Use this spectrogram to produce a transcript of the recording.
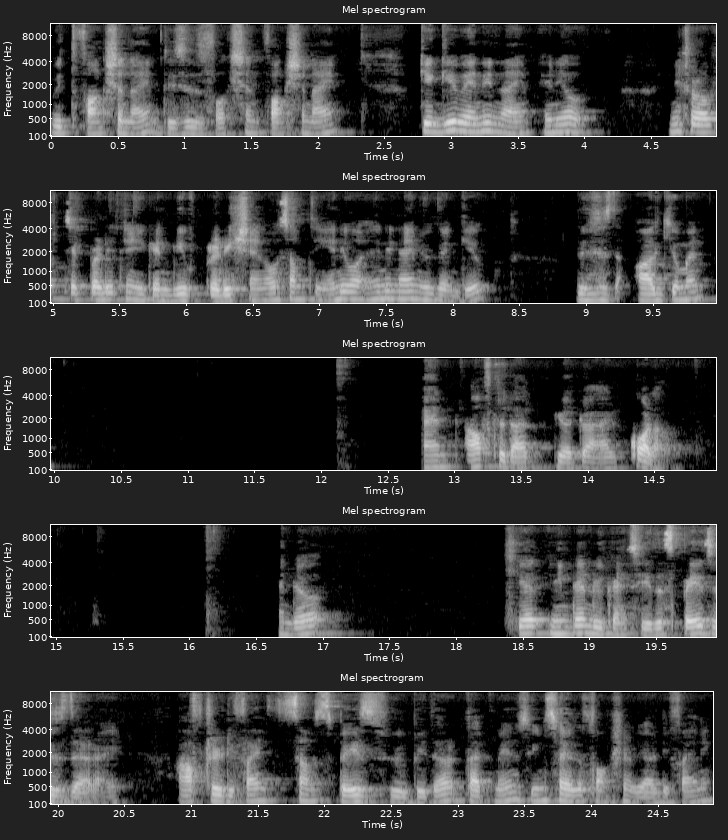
with function name. This is function function name. You can give any name any of sort of check prediction you can give prediction or something anyone any name you can give. This is the argument. And after that you have to add column. And uh, here intent you can see the space is there right? After define some space will be there. That means inside the function we are defining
